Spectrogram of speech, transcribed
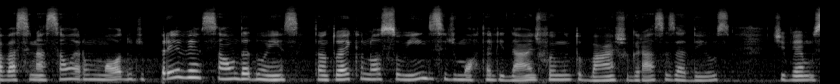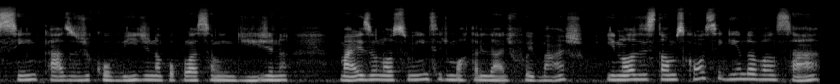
a vacinação era um modo de prevenção da doença. Tanto é que o nosso índice de mortalidade foi muito baixo, graças a Deus. Tivemos sim casos de Covid na população indígena, mas o nosso índice de mortalidade foi baixo e nós estamos conseguindo avançar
